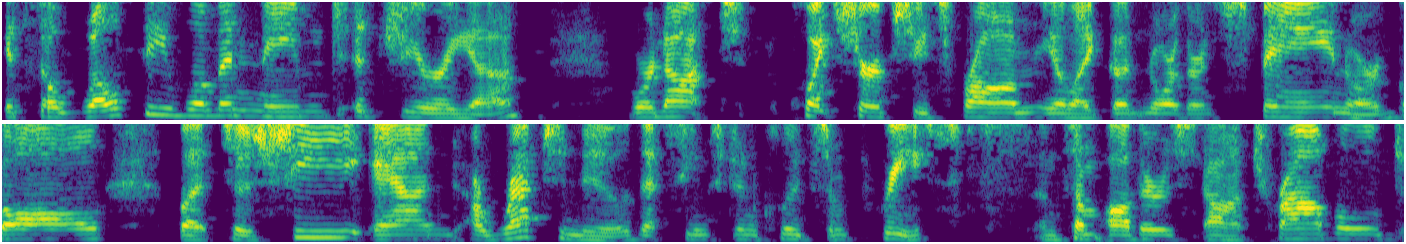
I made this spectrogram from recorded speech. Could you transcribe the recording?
It's a wealthy woman named Egeria. We're not quite sure if she's from, you know, like a northern Spain or Gaul, but uh, she and a retinue that seems to include some priests and some others uh, traveled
